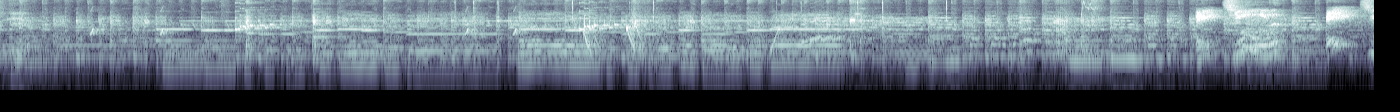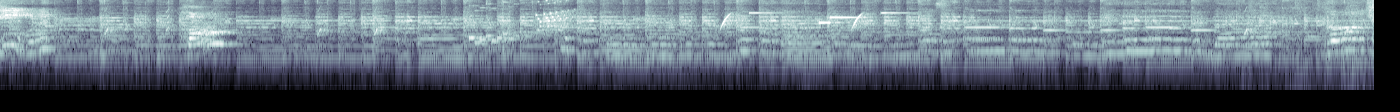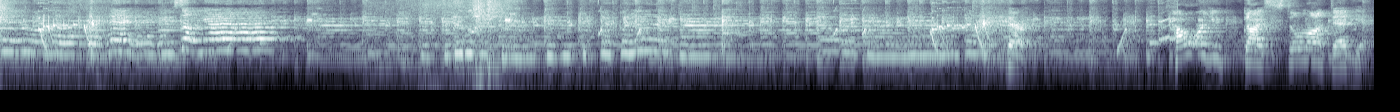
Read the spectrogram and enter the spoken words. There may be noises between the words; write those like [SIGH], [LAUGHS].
There. How are you guys still not dead yet?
